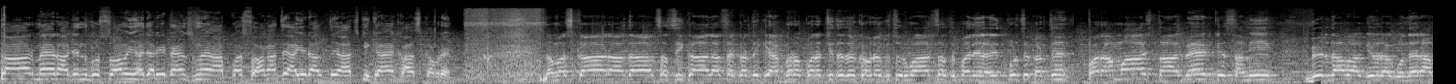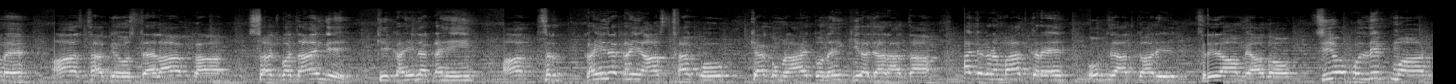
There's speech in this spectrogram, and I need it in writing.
नमस्कार, मैं राजेंद्र गोस्वामी, हजारी टाइम्स में आपका स्वागत है। आइए डालते हैं आज की क्या है खास खबरें। नमस्कार, आदाब, सत आशा करते हैं कि आप घरों पर अच्छी तरह खबरों की शुरुआत सबसे पहले ललितपुर से करते हैं। परामाज तालबेट के समीप बिरदावा गेवरा गुंदेरा में आस्था के उस तालाब का सच बताएँगे कि कहीं ना कहीं आप सर कहीं ना कहीं आस्था को क्या गुमराह तो नहीं किया जा रहा था। आज अगर हम बात करें उप जिलाधिकारी श्री राम यादव, सीओ कुलदीप कुमार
